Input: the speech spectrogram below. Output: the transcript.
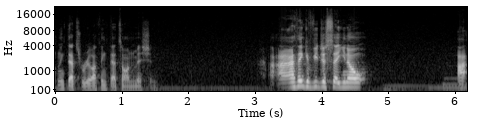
I think that's real. I think that's on mission. I, think if you just say, you know, I,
